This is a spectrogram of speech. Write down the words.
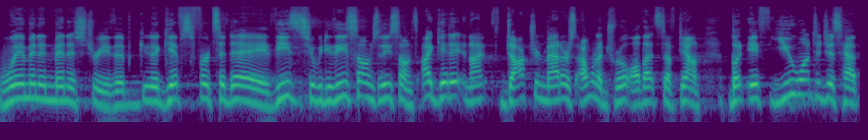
women in ministry, the, the gifts for today. These should we do these songs or these songs? I get it, and I, doctrine matters. I want to drill all that stuff down. But if you want to just have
